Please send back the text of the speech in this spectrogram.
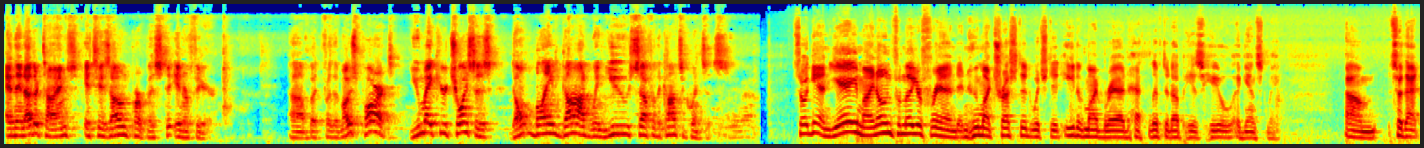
And then other times it's his own purpose to interfere. Uh, but for the most part, you make your choices. Don't blame God when you suffer the consequences. So again, yea, mine own familiar friend, in whom I trusted, which did eat of my bread, hath lifted up his heel against me. Um, so that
